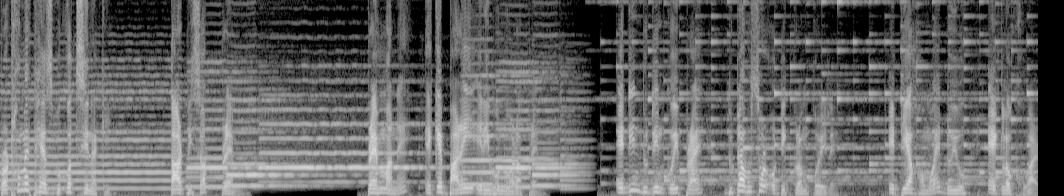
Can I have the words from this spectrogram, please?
প্ৰথমে ফেচবুকত চিনাকি তাৰপিছত প্ৰেম। প্ৰেম মানে একেবাৰেই এৰিব নোৱাৰা প্ৰেম। এদিন দুদিনকৈ প্ৰায় দুটা বছৰ অতিক্ৰম কৰিলে। এতিয়া সময় দুয়ো একলগ হোৱাৰ।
